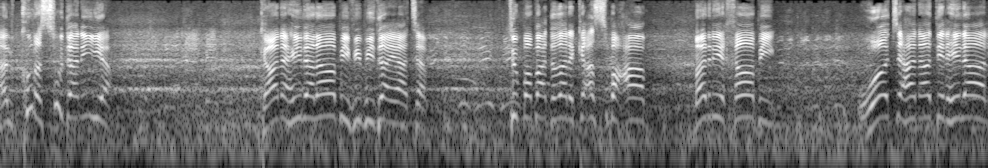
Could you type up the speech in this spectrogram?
الكرة السودانية. كان هلالابي في بداياته. ثم بعد ذلك أصبح مريخابي واجه نادي الهلال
